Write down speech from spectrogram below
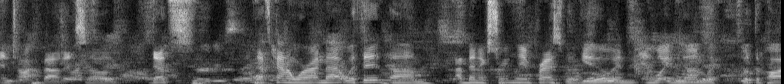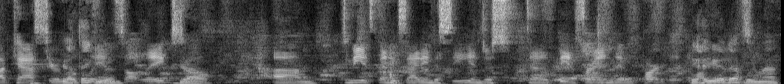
and talk about it. So that's that's kind of where I'm at with it. Um, I've been extremely impressed with you and, and what you've done with with the podcast here Yeah, locally you, in. Salt Lake. So. Um, to me, it's been exciting to see and just to be a friend and part of it. Yeah, yeah, definitely, man.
